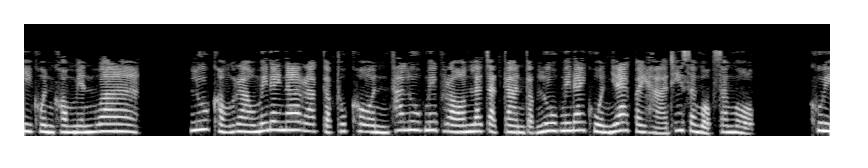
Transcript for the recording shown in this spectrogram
มีคนคอมเมนต์ว่า ลูกของเราไม่ได้น่ารักกับทุกคน ถ้าลูกไม่พร้อมและจัดการกับลูกไม่ได้ควรแยกไปหาที่สงบสงบ คุย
